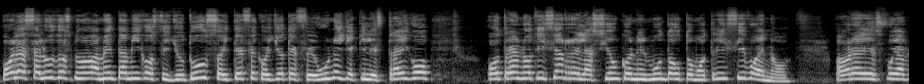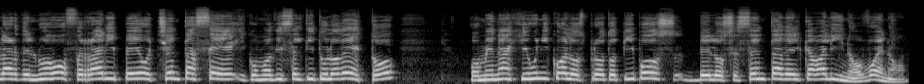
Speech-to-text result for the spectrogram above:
Hola, saludos nuevamente amigos de YouTube, soy Tefe Coyote F1 y aquí les traigo otra noticia en relación con el mundo automotriz y bueno, ahora les voy a hablar del nuevo Ferrari P80C y como dice el título de esto, homenaje único a los prototipos de los 60 del Cabalino. Bueno,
